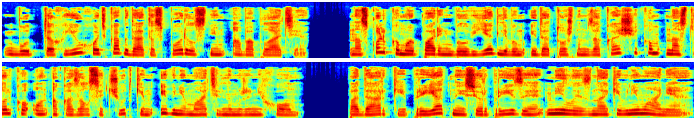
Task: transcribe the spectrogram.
Будто Хью хоть когда-то спорил с ним об оплате. Насколько мой парень был въедливым и дотошным заказчиком, настолько он оказался чутким и внимательным женихом. Подарки, приятные сюрпризы, милые знаки внимания.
